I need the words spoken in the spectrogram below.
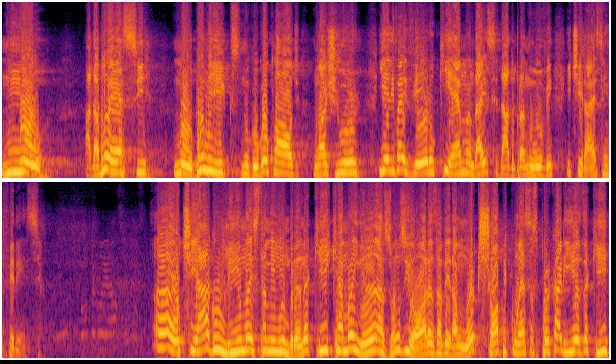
no AWS, no Brumix, no Google Cloud, no Azure, e ele vai ver o que é mandar esse dado para a nuvem e tirar essa inferência. Ah, o Tiago Lima está me lembrando aqui que amanhã, às 11 horas, haverá um workshop com essas porcarias aqui,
